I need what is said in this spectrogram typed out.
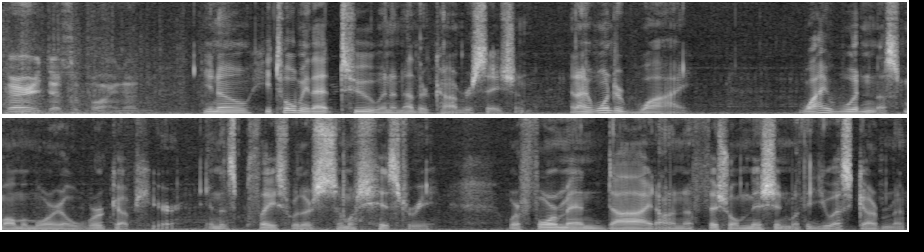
Very disappointed. You know, he told me that too in another conversation, and I wondered why. Why wouldn't a small memorial work up here, in this place where there's so much history, where four men died on an official mission with the U.S. government?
